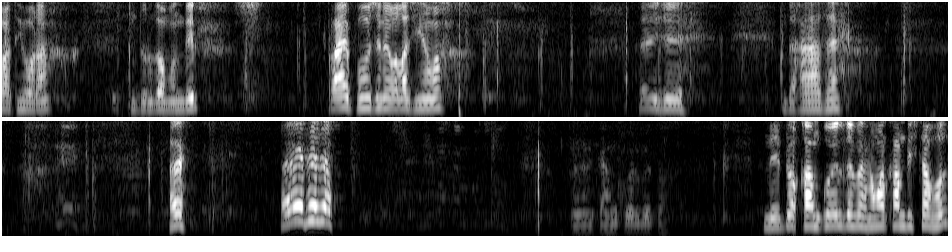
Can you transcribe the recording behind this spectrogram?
পাথিভরা দুর্গা মন্দির। প্রায় পৌঁছনে वाला ছি আমার এই যে দেখা আছে এই, এই উঠে যাও হ্যাঁ, কাম করবে তো। নেটওয়ার্ক কাম কৰিল তো ফের আমার কাম ডিস্টার্ব হল।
